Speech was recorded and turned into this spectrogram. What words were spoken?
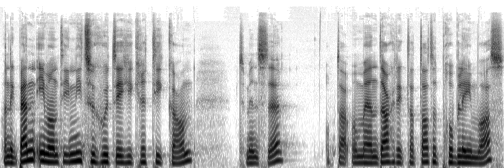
Want ik ben iemand die niet zo goed tegen kritiek kan. Tenminste, op dat moment dacht ik dat dat het probleem was.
